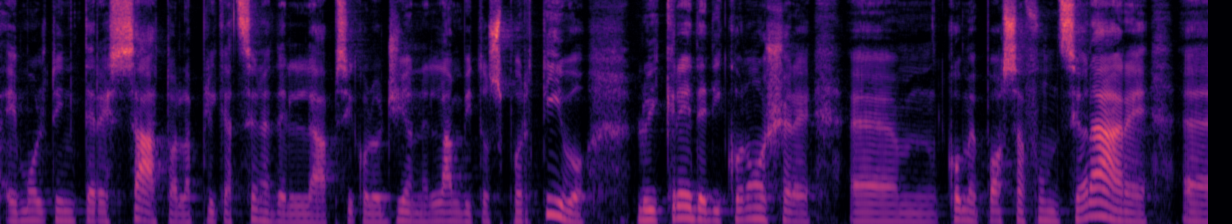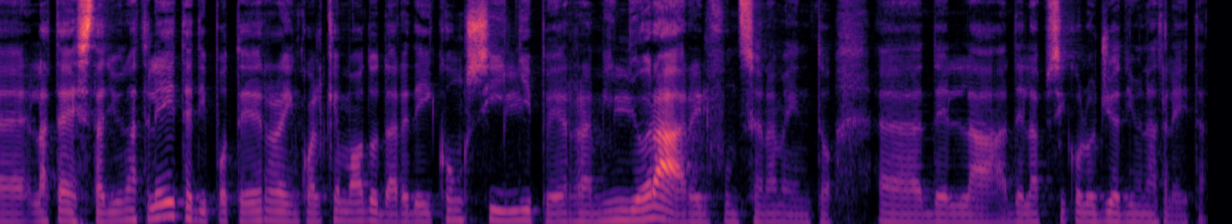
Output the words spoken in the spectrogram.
è molto interessato all'applicazione del della psicologia nell'ambito sportivo, lui crede di conoscere ehm, come possa funzionare eh, la testa di un atleta e di poter in qualche modo dare dei consigli per migliorare il funzionamento eh, della, della, psicologia di un atleta.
